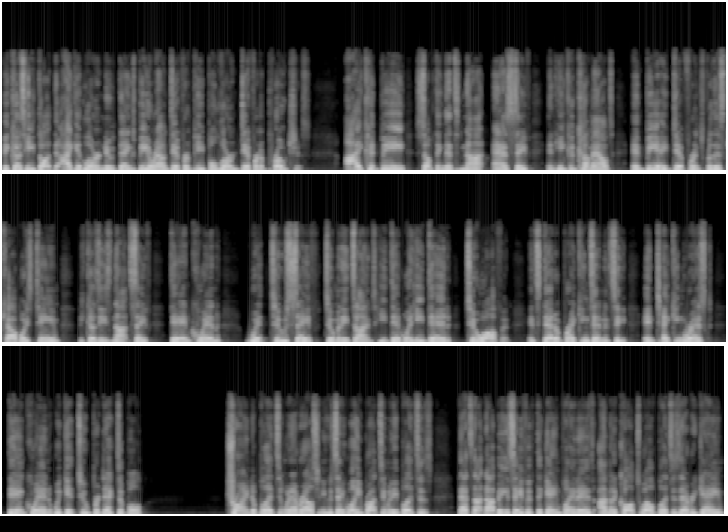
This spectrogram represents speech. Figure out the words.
because he thought that I could learn new things, be around different people, learn different approaches. I could be something that's not as safe. And he could come out and be a difference for this Cowboys team because he's not safe. Dan Quinn went too safe too many times. He did what he did too often. Instead of breaking tendency and taking risks, Dan Quinn would get too predictable, trying to blitz and whatever else. And you can say, well, he brought too many blitzes. That's not not being safe. If the game plan is I'm going to call 12 blitzes every game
